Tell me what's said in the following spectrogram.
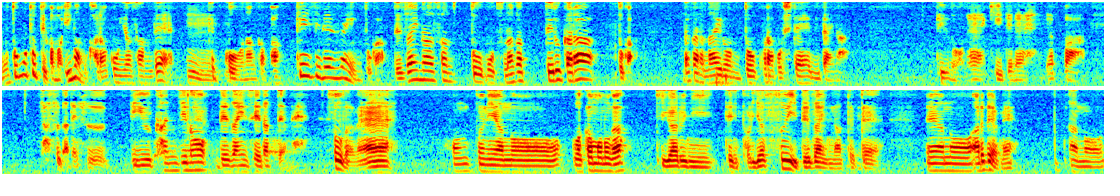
もともとっていうか、まあ、今もカラコン屋さんでうん。結構なんかパッケージデザインとかデザイナーさんともうつながってるからとか。だからナイロンとコラボしてみたいな。っていうのをね聞いてね。やっぱさすがですっていう感じのデザイン性だったよね。そうだね。本当にあの、若者が気軽に手に取りやすいデザインになってて、で、あの、あれだよね。あの、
